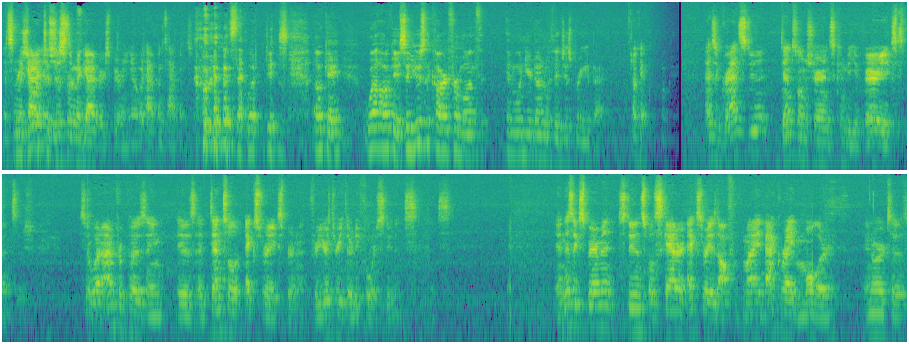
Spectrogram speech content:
It's a MacGyver, to it's just a. MacGyver experiment, you know, what happens, happens. Is that what it is? Okay, well, okay, so use the card for a month, and when you're done with it, just bring it back. Okay. As a grad student, dental insurance can be very expensive. So what I'm proposing is a dental x-ray experiment for year 334 students. In this experiment, students will scatter x-rays off of my back right molar in order to,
